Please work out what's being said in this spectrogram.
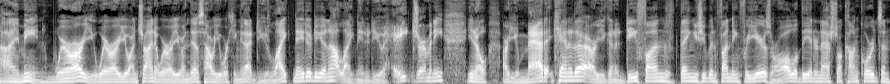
I mean, where are you? Where are you on China? Where are you on this? How are you working that? Do you like NATO? Do you not like NATO? Do you hate Germany? You know, are you mad at Canada? Are you going to defund things you've been funding for years, or all of the international concords and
